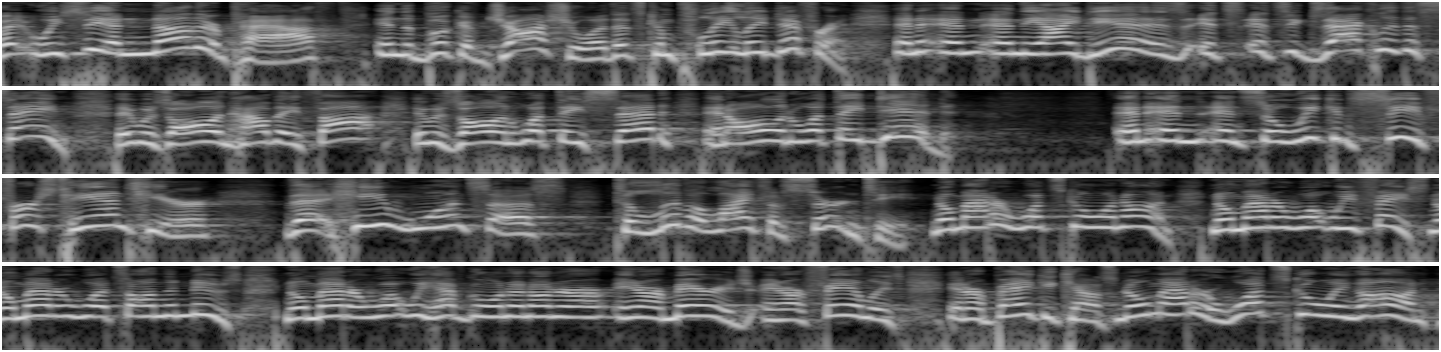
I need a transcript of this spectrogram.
but we see another path in the book of Joshua that's completely different. And, and, and the idea is it's, it's exactly the same. It was all in how they thought, it was all in what they said, and all in what they did. And, and, and so we can see firsthand here that he wants us to live a life of certainty, no matter what's going on, no matter what we face, no matter what's on the news, no matter what we have going on in our, in our marriage, in our families, in our bank accounts, no matter what's going on,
